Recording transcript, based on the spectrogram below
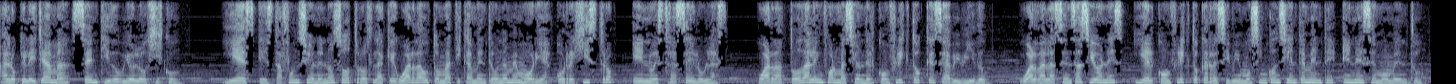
a lo que le llama sentido biológico. Y es esta función en nosotros la que guarda automáticamente una memoria o registro en nuestras células, guarda toda la información del conflicto que se ha vivido, guarda las sensaciones y el conflicto que recibimos inconscientemente en ese momento.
